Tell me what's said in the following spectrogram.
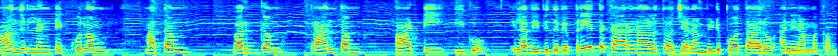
ఆంధ్రులంటే కులం మతం వర్గం ప్రాంతం పార్టీ ఈగో. ఇలా వివిధ విపరీత కారణాలతో జనం విడిపోతారు అని నమ్మకం.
